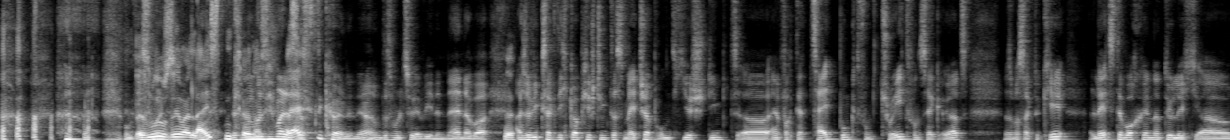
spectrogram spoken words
um das, das muss man sich mal leisten das können. Das muss man sich mal also, leisten können, ja, um das mal zu erwähnen. Nein, aber ja. also wie gesagt, ich glaube, hier stimmt das Matchup und hier stimmt äh, einfach der Zeitpunkt vom Trade von Zach Ertz, dass man sagt, okay, letzte Woche natürlich äh,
